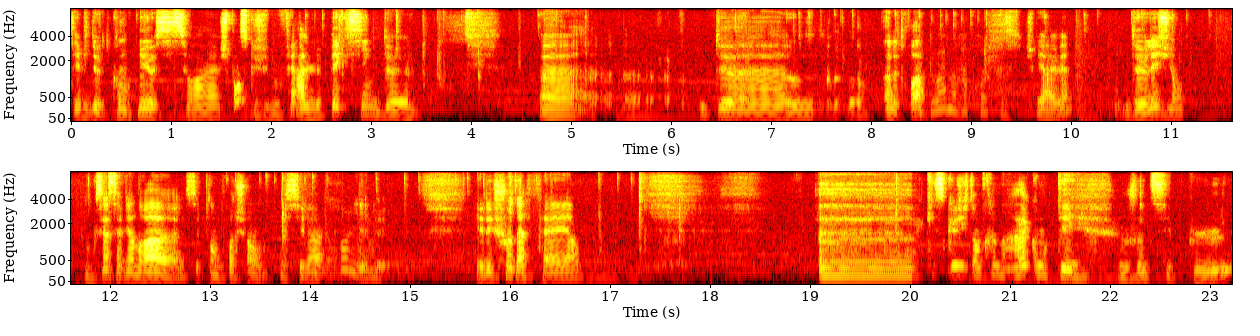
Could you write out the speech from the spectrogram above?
des vidéos de contenu aussi sur... Euh, je pense que je vais vous faire le pexing de... Euh, de... 1, 2, 3. Je vais y arriver. De Légion. Donc ça, ça viendra euh, septembre prochain. D'ici là, il y, a de... il y a des choses à faire. Qu'est-ce que j'étais en train de raconter? Je ne sais plus.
